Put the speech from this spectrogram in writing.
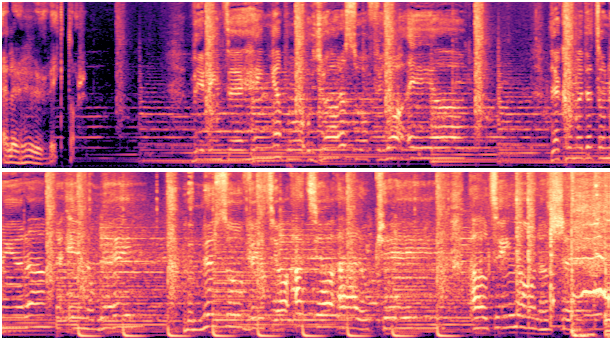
eller hur Viktor? Vill inte hänga på och göra så för jag är jag. Jag kommer detonera inom mig Men nu så vet jag att jag är okej. Allting ordnar sig.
